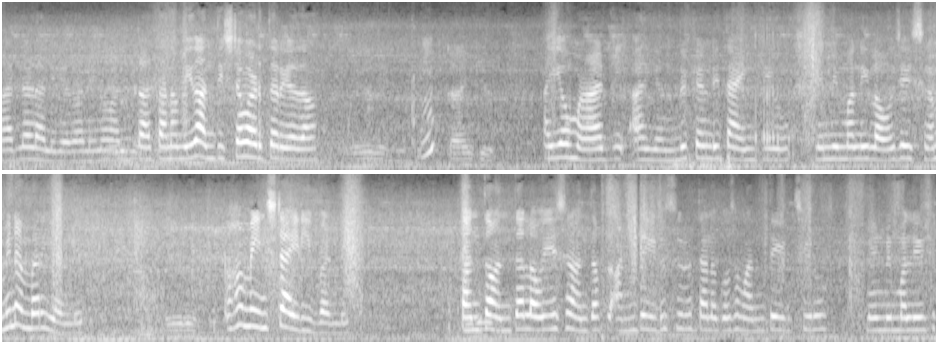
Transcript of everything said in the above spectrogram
మాట్లాడాలి కదా. నేను అంత తన మీద అంత ఇష్టపడతారు కదా. లేదండి థ్యాంక్ యూ అయ్యో మాట్లా అది ఎందుకండి? థ్యాంక్ యూ నేను మిమ్మల్ని లవ్ చేస్తున్నా. మీ నెంబర్ ఇవ్వండి. మీ ఇన్స్టా ఐడి ఇవ్వండి. తనతో అంత లవ్ చేసిన అంత అంత ఏడుస్తురు తన కోసం అంత ఏడ్చిరు నేను మిమ్మల్ని చూసి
